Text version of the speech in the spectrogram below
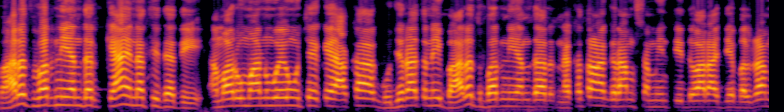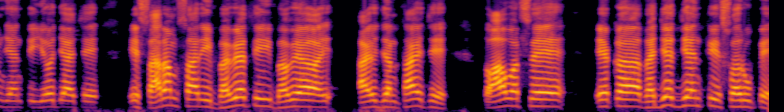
ભારતભરની અંદર ક્યાંય નથી થતી. અમારું માનવું એવું છે કે આખા ગુજરાતની ભારતભરની અંદર નખત્રાણા ગ્રામ સમિતિ દ્વારા જે બલરામ જયંતિ યોજાય છે, એ સારામાં સારી ભવ્યથી ભવ્ય આયોજન થાય છે. તો આ વર્ષે એક રજત જયંતિ સ્વરૂપે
